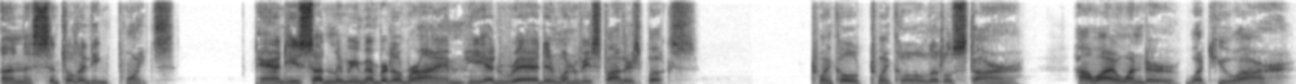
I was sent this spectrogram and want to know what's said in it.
unscintillating points. And he suddenly remembered a rhyme he had read in one of his father's books. Twinkle, twinkle, little star, how I wonder what you are.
